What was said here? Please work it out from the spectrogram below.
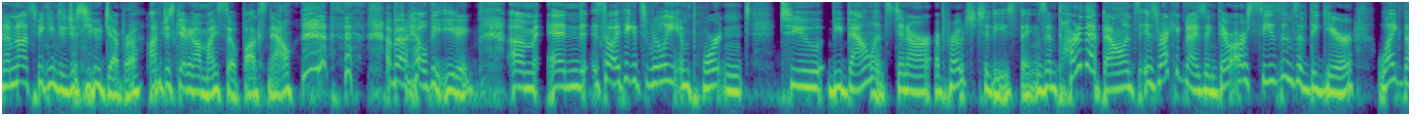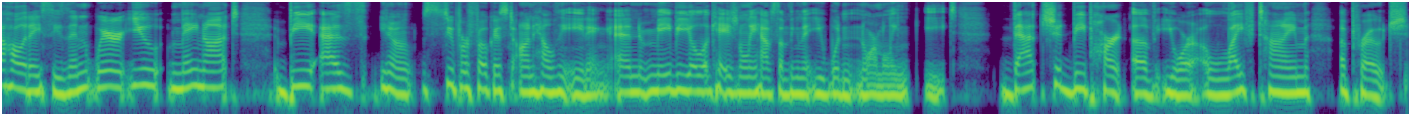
And I'm not speaking to just you, Deborah. I'm just getting on my soapbox now about healthy eating. Um, and so I think it's really important to be balanced in our approach to these things. And part of that balance is recognizing there are seasons of the year, like the holiday season, where you may not be as, you know, super focused on healthy eating. And maybe you'll occasionally have something that you wouldn't normally eat that should be part of your lifetime approach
